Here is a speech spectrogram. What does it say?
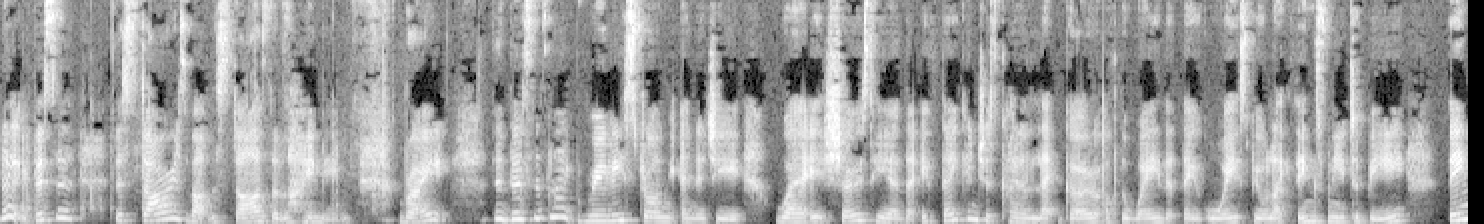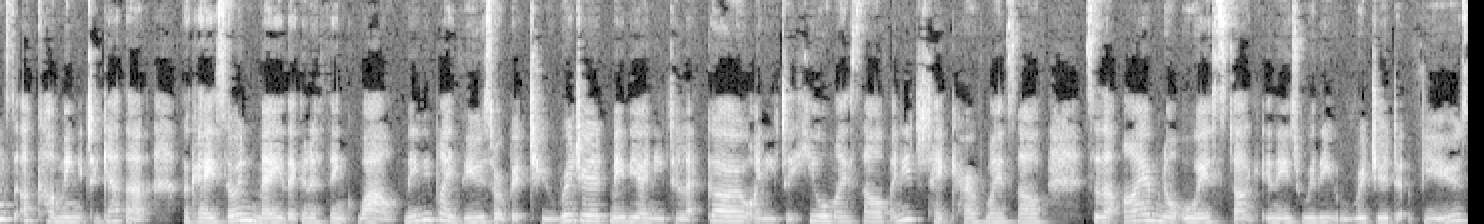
Look, this is the star is about the stars aligning, right? This is like really strong energy where it shows here that if they can just kind of let go of the way that they always feel like things need to be, things are coming together. Okay, so in May, they're going to think, wow, maybe my views are a bit too rigid. Maybe I need to let go. I need to heal myself. I need to take care of myself so that I am not always stuck in these really rigid views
